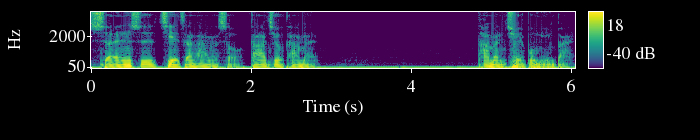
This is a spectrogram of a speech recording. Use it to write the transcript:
神是借着他的手搭救他们，他们却不明白。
